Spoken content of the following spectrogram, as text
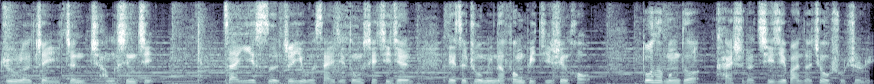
注入了这一针强心剂。在一四至一五赛季冬歇期间，那次著名的封闭集训后，多特蒙德开始了奇迹般的救赎之旅。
